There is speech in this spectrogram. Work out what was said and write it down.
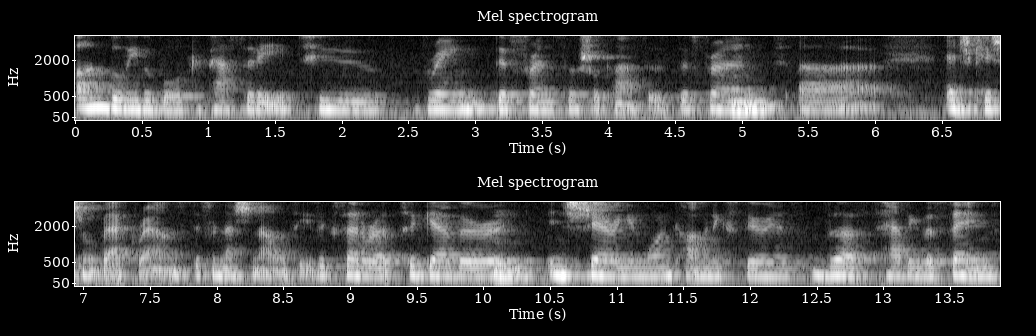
unbelievable capacity to bring different social classes, different mm-hmm. uh, educational backgrounds, different nationalities, etc., together mm-hmm. in sharing in one common experience, thus having the same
